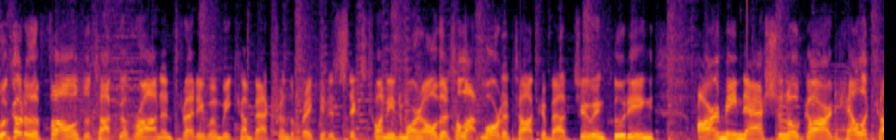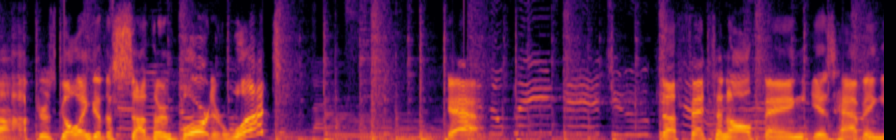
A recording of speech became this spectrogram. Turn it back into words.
We'll go to the phones. We'll talk with Ron and Freddie when we come back from the break. It is 620 in the morning. Oh, there's a lot more to talk about, too, including Army National Guard helicopters going to the southern border. What? Yeah. The fentanyl thing is having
